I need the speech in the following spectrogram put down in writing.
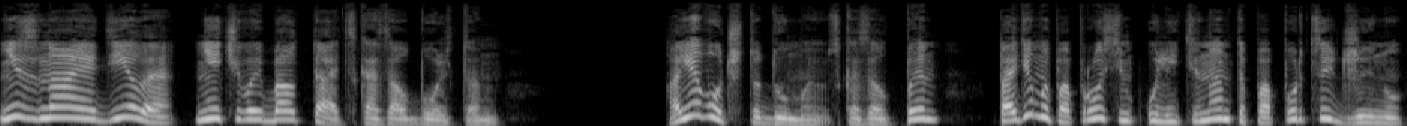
«Не зная дела, нечего и болтать», — сказал Больтон. «А я вот что думаю», — сказал Пен. «Пойдем и попросим у лейтенанта по порции джину.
